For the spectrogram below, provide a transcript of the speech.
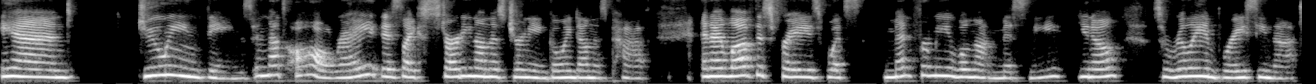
and doing things. And that's all right? Is like starting on this journey and going down this path. And i love this phrase what's meant for me will not miss me you know? So really embracing that.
